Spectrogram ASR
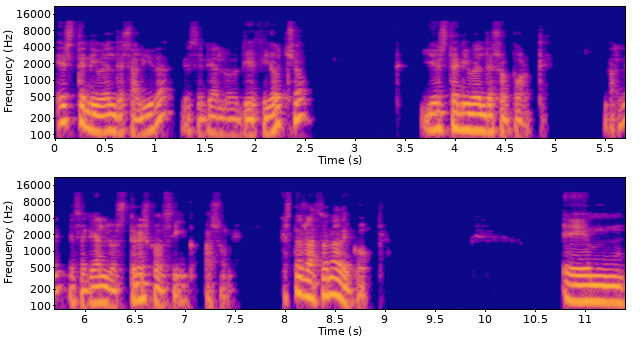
este nivel de salida, que serían los 18, y este nivel de soporte, ¿vale? Que serían los 3,5, más o menos. Esta es la zona de compra. Em,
